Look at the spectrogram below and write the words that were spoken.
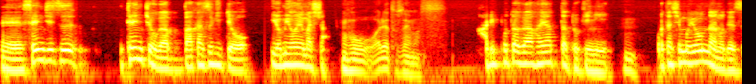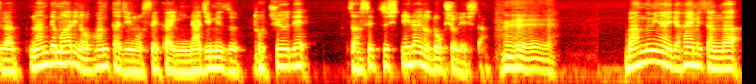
えー先日、店長がバカすぎてを読み終えました。おお、ありがとうございます。ハリポタが流行った時に、うん私も読んだのですが、何でもありのファンタジーの世界に馴染めず、途中で挫折して以来の読書でした。番組内で早見さんが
